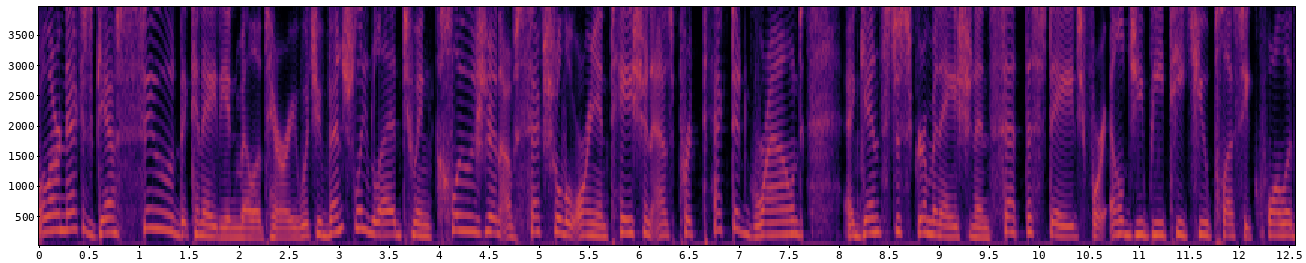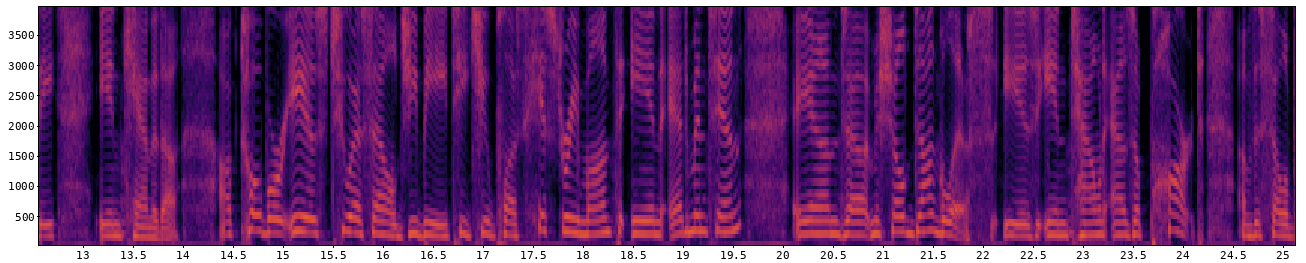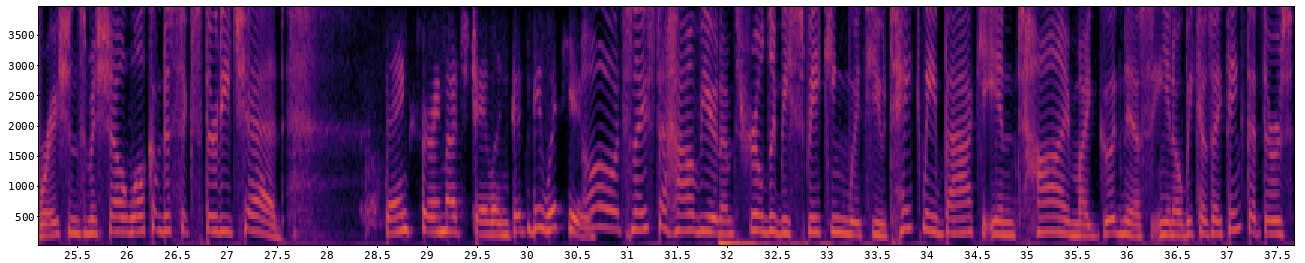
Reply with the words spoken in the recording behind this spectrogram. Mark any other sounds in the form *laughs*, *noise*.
Well, our next guest sued the Canadian military, which eventually led to inclusion of sexual orientation as protected ground against discrimination and set the stage for LGBTQ plus equality in Canada. October is 2SL LGBTQ plus History Month in Edmonton, and uh, Michelle Douglas is in town as a part of the celebrations. Michelle, welcome to 630 CHED. Thanks very much, Jalen. Good to be with you. Oh, it's nice to have you, and I'm thrilled to be speaking with you. Take me back in time, my goodness, you know, because I think that there's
